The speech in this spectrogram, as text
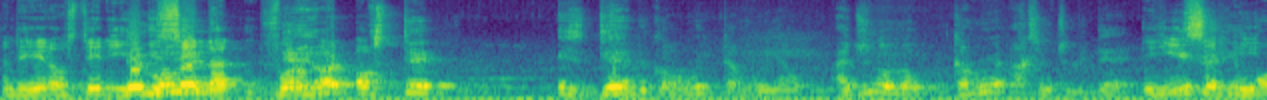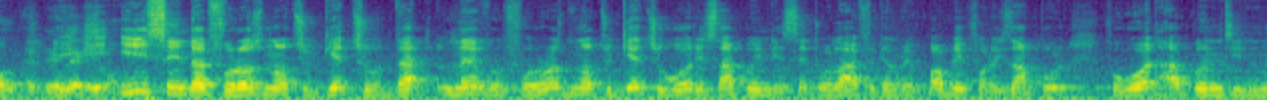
And the head of state the is saying that for the head of state is there because we Cameroonian. I do not know. Cameroon asked him to be there. He, he said he, he won the election. He, he's saying that for us not to get to that level, for us not to get to what is happening in the Central African Republic, for example, for what happened in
